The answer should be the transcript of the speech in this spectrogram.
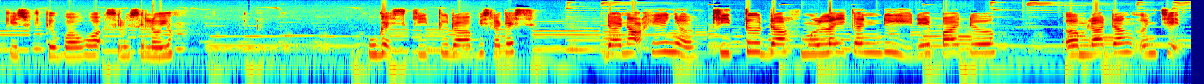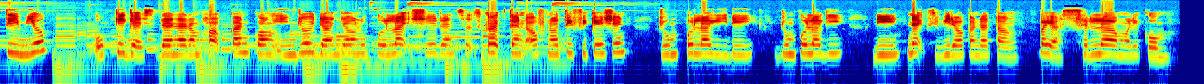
Okay, so kita bawa slow-slow ya. Oh guys, kita dah habis lah guys. Dan akhirnya, kita dah melaikan di daripada um, ladang Encik Tim ya. Okay guys, dan Adam harapkan korang enjoy dan jangan lupa like, share dan subscribe, turn off notification. Jumpa lagi di jumpa lagi di next video akan datang. Bye. Assalamualaikum.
